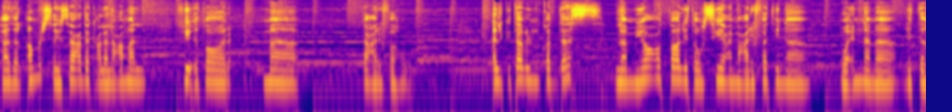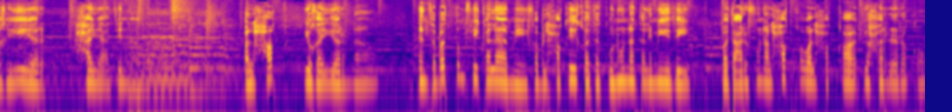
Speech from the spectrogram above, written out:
هذا الأمر سيساعدك على العمل في إطار ما تعرفه. الكتاب المقدس لم يعطى لتوسيع معرفتنا وإنما لتغيير حياتنا. الحق يغيرنا. إن ثبتتم في كلامي فبالحقيقة تكونون تلميذي وتعرفون الحق والحق يحرركم.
